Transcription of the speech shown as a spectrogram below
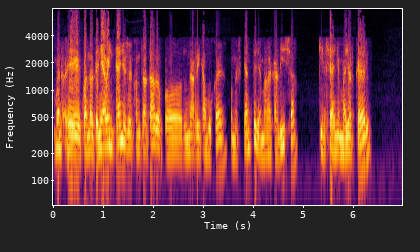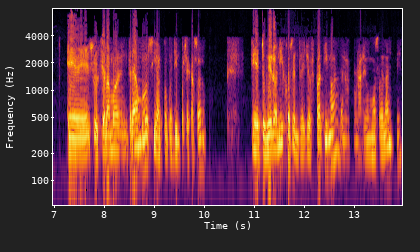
Bueno, eh, cuando tenía 20 años es contratado por una rica mujer, comerciante, llamada Kalisa, 15 años mayor que él. Eh, surgió el amor entre ambos y al poco tiempo se casaron. Eh, tuvieron hijos, entre ellos Fátima, de la que hablaremos más adelante.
